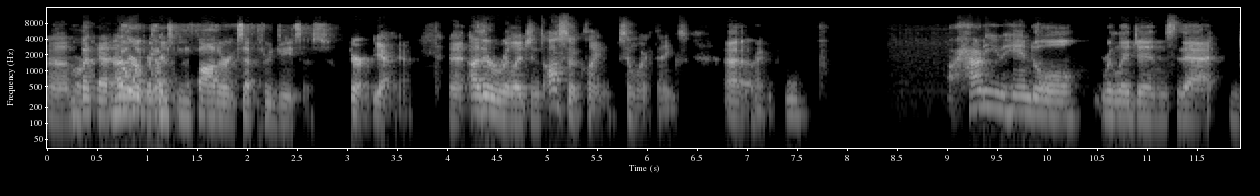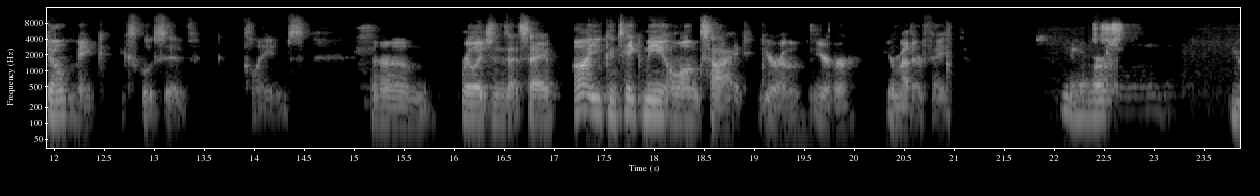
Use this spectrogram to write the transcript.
Um, but that no one comes to the Father except through Jesus. Sure, yeah, yeah. Other religions also claim similar things. Uh, right. How do you handle religions that don't make exclusive claims? Um, religions that say, "Ah, oh, you can take me alongside your own your your mother faith." Universalism. Yeah.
